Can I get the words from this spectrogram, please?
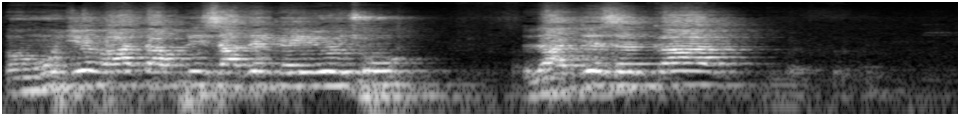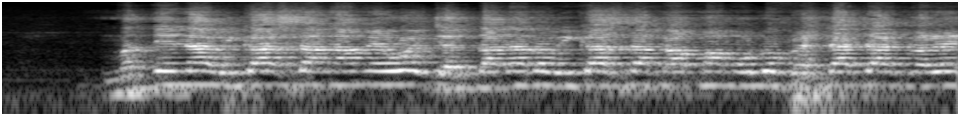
પણ હું જે વાત આપની સાથે કહી રહ્યો છું, રાજ્ય સરકાર મંદિરના વિકાસના નામે હોય, જનતાના વિકાસના કામમાં મોટો ભ્રષ્ટાચાર કરે.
